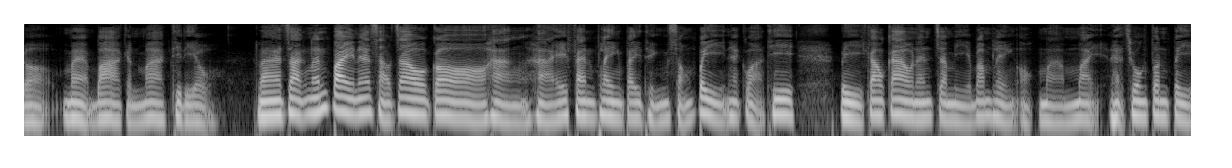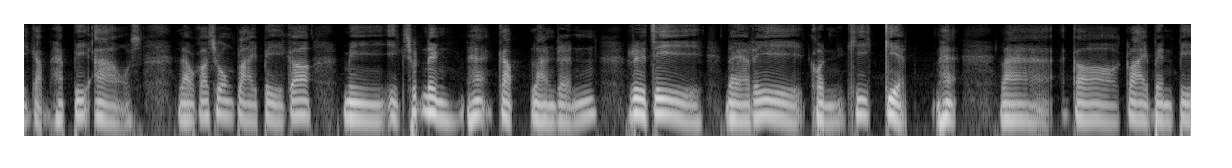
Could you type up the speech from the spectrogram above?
ก็แม่บ้ากันมากทีเดียวหลังจากนั้นไปนะสาวเจ้าก็ห่างหายแฟนเพลงไปถึง 2 ปีนะกว่าที่ ปี 99 นั้นจะมีอัลบั้มเพลงออกมาใหม่นะช่วงต้นปีกับ Happy Hours แล้วก็ช่วงปลายปีก็มีอีกชุดหนึ่งนะฮะกับหลานเหรินรือจี้ไดอารี่คนขี้เกียจนะฮะและก็กลายเป็นปี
